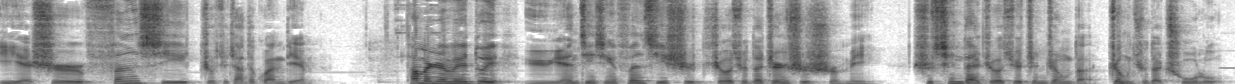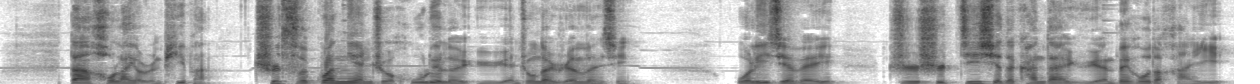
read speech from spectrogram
也是分析哲学家的观点。他们认为，对语言进行分析是哲学的真实使命，是现代哲学真正的正确的出路。但后来有人批判，持此观念者忽略了语言中的人文性。我理解为，只是机械地看待语言背后的含义。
